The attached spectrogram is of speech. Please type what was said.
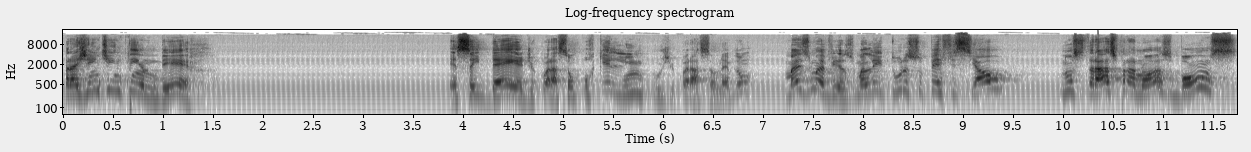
para a gente entender essa ideia de coração, por que limpos de coração? Né? Então, mais uma vez, uma leitura superficial nos traz para nós bons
